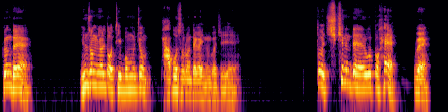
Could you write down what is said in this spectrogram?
그런데 윤석열도 어떻게 보면 좀 바보스러운 데가 있는 거지. 또 시키는 대로 또 해. 왜?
